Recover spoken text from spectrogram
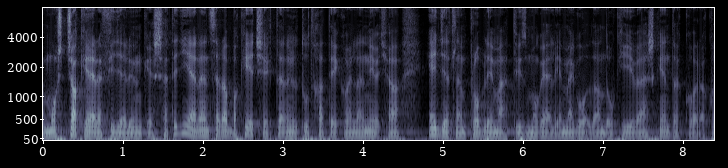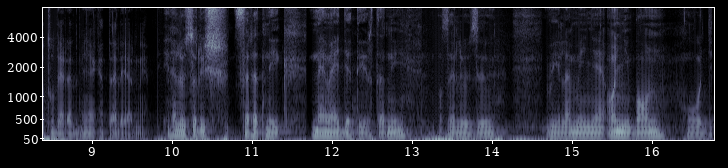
most csak erre figyelünk, és hát egy ilyen rendszer abba kétségtelenül tud hatékony lenni, hogyha egyetlen problémát tűz maga elé megoldandó kihívásként, akkor, akkor tud eredményeket elérni. Én először is szeretnék nem egyetérteni az előző véleménye annyiban, hogy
